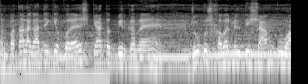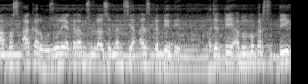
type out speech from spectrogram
और पता लगाते कि कुरैश क्या तदबीर कर रहे हैं। जो कुछ खबर मिलती शाम को वापस आकर हजूर अकरम वसल्लम से अर्ज़ करते थे। हज़रत अबू बकर सिद्दीक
